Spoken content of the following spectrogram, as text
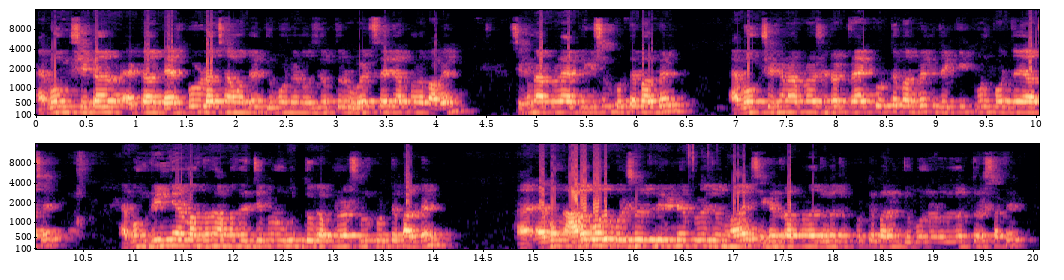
এবং সেটার একটা ড্যাশবোর্ড আছে আমাদের যুব উন্নয়ন অধিদপ্তরের ওয়েবসাইটে আপনারা পাবেন। সেখানে আপনারা অ্যাপ্লিকেশন করতে পারবেন, এবং সেখানে আপনারা সেটা ট্র্যাক করতে পারবেন যে কি কোন পর্যায়ে আছে, এবং ঋণ নেওয়ার মাধ্যমে আপনাদের যে কোনো উদ্যোগ আপনারা শুরু করতে পারবেন। এবং আরও বড় পরিসরে যদি ঋণের প্রয়োজন হয়, সেক্ষেত্রে আপনারা যোগাযোগ করতে পারেন যুব উন্নয়ন অধিদপ্তরের সাথে।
